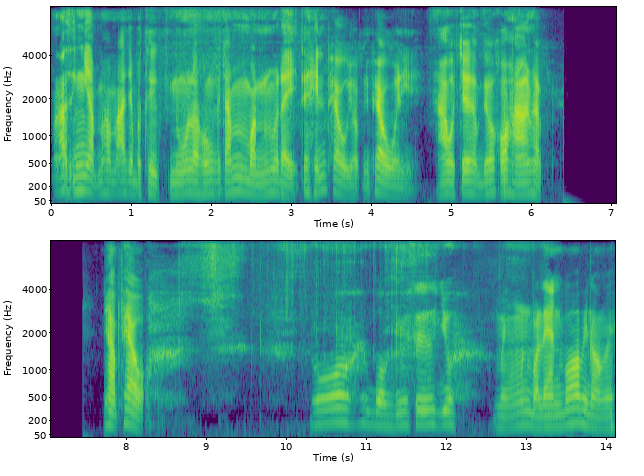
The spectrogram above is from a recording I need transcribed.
มันอาจจะเงียบนะครับอาจจะบันทึกหนูแหละผมก็จำบอลมันไม่ได้แต่เห็นแผ่วอยู่ครับแผ่วไว้นี่หาบ่เจอครับเดี๋ยวขอหาครับนี่ครับแผ่วโอ้บวงอยู่ซื้ออยู่แม่งมันบ่แลนบ่พี่น้องเลย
